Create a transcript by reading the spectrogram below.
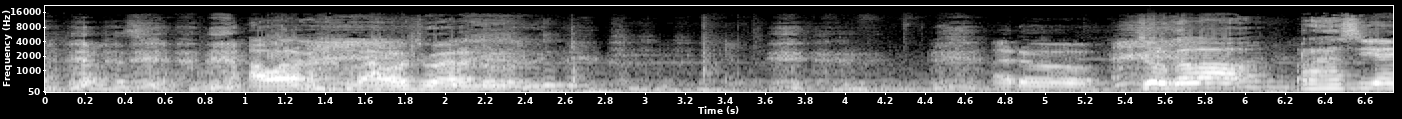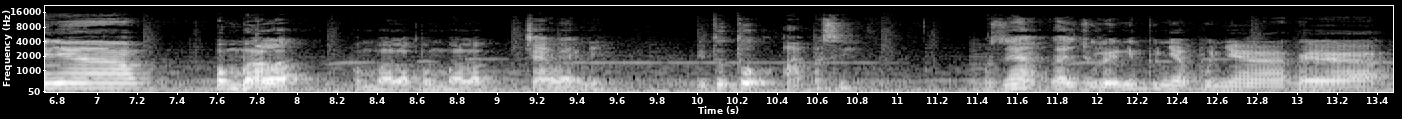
awal awal juara dulu. nih. Aduh, Jul kalau rahasianya pembalap pembalap pembalap cewek nih itu tuh apa sih? Maksudnya kayak Jule ini punya punya kayak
